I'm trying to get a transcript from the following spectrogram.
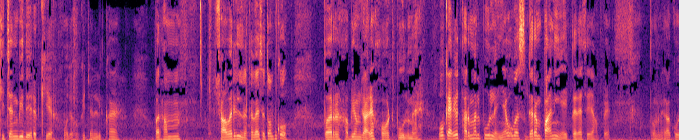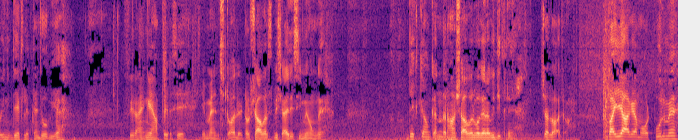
किचन भी दे रखी है। वो देखो किचन लिखा है। पर हम शावर ही लेना था वैसे तो हमको। पर अभी हम जा रहे हैं हॉट पूल में। वो कह रही हो थर्मल पूल नहीं है, वो बस गर्म पानी है एक तरह से यहाँ पे। तो मैंने कहा, कोई नहीं, देख लेते हैं जो भी है। फिर आएँगे यहाँ पे जैसे ये मेंस टॉयलेट और शावर्स भी शायद इसी में होंगे। देख के के अंदर हाँ शावर वगैरह भी दिख रहे हैं। चलो आ जाओ। भाई, ये आ गया मोट पूल में।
